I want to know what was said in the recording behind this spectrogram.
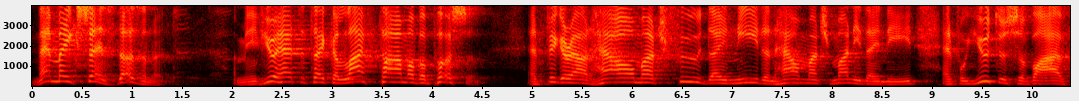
That makes sense, doesn't it? I mean, if you had to take a lifetime of a person and figure out how much food they need and how much money they need, and for you to survive,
